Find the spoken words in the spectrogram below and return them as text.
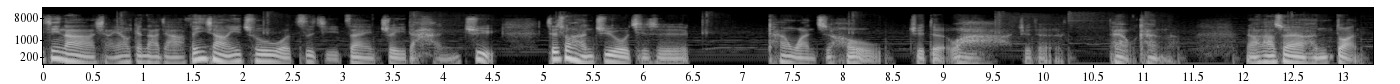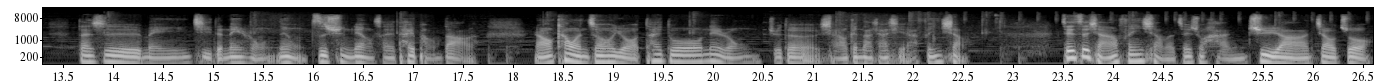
近呢、想要跟大家分享一出我自己在追的韩剧。这出韩剧我其实看完之后觉得哇，觉得太好看了。然后它虽然很短，但是每一集的内容那种资讯量实在太庞大了。然后看完之后有太多内容，觉得想要跟大家一起来分享。这次想要分享的这出韩剧啊，叫做《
